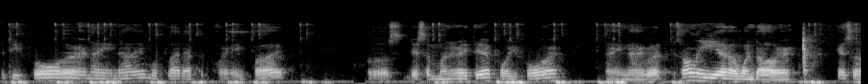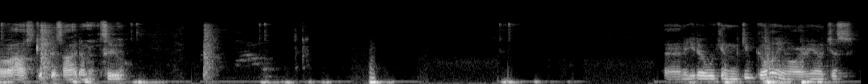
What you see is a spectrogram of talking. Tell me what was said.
54, 99, we'll out to 0.85. Well, there's some money right there, 44, 99, but it's only uh, $1. Okay, so I'll skip this item too. and either we can keep going or you know just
